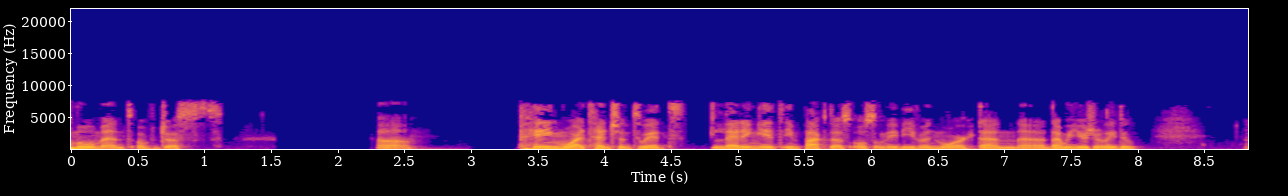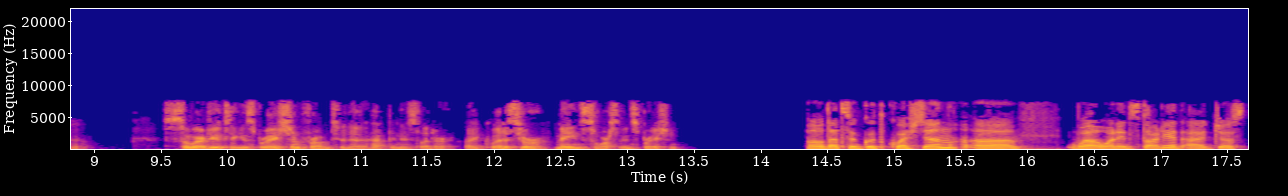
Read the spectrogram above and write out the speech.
moment of just uh, paying more attention to it, letting it impact us also maybe even more than uh, than we usually do. So where do you take inspiration from to the happiness letter? Like what is your main source of inspiration? Oh, that's a good question. Uh, well, when it started, I just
